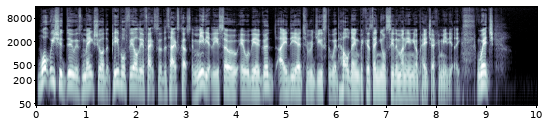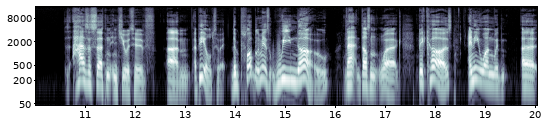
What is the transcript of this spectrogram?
what we should do is make sure that people feel the effects of the tax cuts immediately. So it would be a good idea to reduce the withholding because then you'll see the money in your paycheck immediately, which has a certain intuitive um, appeal to it. The problem is we know that doesn't work because anyone with a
